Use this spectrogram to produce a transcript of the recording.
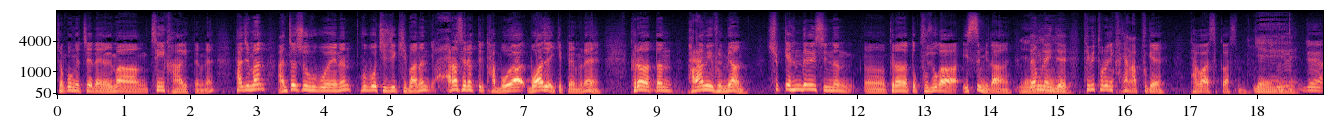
정권 교체에 대한 열망층이 강하기 때문에. 하지만 안철수 후보에는 후보 지지 기반은 여러 세력들이 다 모아, 모아져 있기 때문에 그런 어떤 바람이 불면 쉽게 흔들릴 수 있는 어, 그런 어떤 구조가 있습니다. 예. 때문에 이제 TV 토론이 가장 아프게 다가왔을 것 같습니다. 예. 음, 이제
